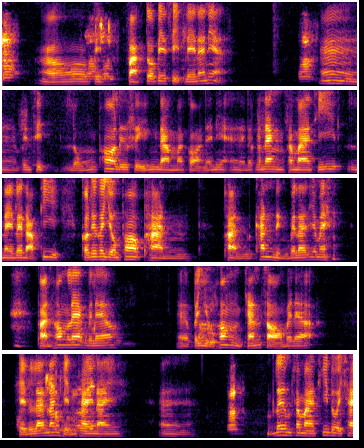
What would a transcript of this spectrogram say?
นะอ๋อเป็นฝากตัวเป็นศิษย์เลยนะเนี่ยครับเออเป็นสิทธิ์หลวงพ่อฤาษีลิงดำมาก่อนนะเนี่ยเออแล้วก็นั่งสมาธิในระดับที่เขาเรียกว่าโยมพ่อผ่านผ่านขั้นหนึ่งไปแล้วใช่ไหมผ่านห้องแรกไปแล้ว เออไปอยู่ห้องชั้นสองไปแล้ว เห็นแล้วนั่งเห็นภายใน เออครับ เริ่มสมาธิโดยใช้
